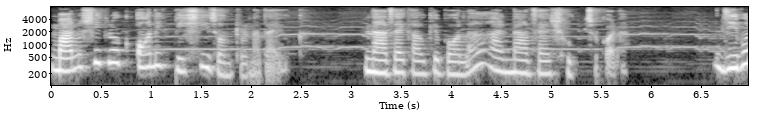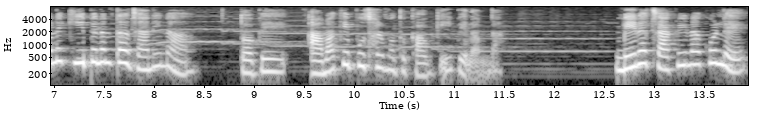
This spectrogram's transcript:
মানসিক রোগ অনেক বেশি যন্ত্রণাদায়ক। না যায় কাউকে বলা আর না যায় সহ্য করা। জীবনে কি পেলাম তা জানি না, তবে আমাকে বোঝার মতো কাউকেই পেলাম না। মেয়েরা চাকরি না করলে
